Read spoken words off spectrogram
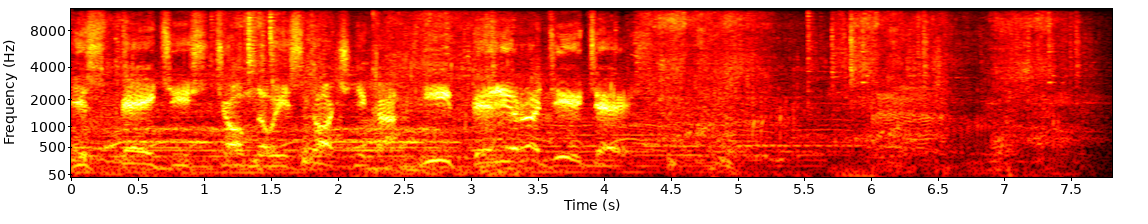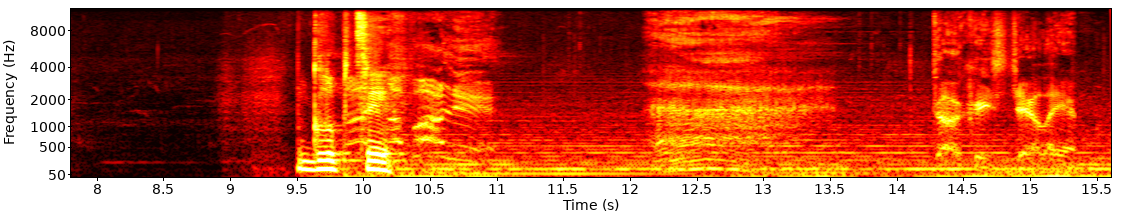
Испейте из темного источника и переродитесь! Глупцы. Напали! Так и сделаем.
